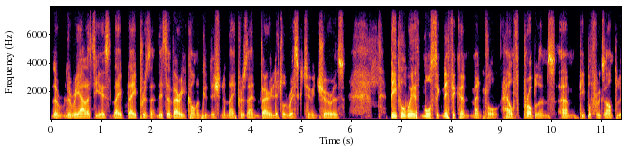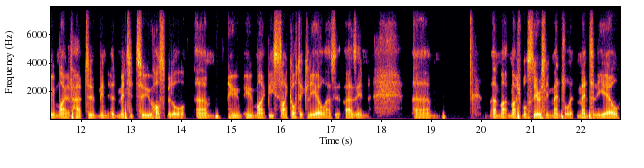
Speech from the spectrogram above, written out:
the the reality is they they present it's a very common condition and they present very little risk to insurers. People with more significant mental health problems, um, people for example who might have had to have been admitted to hospital, um, who who might be psychotically ill, as as in um, much more seriously mental, mentally ill,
